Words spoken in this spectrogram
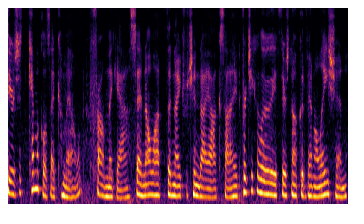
There's just chemicals that come out from the gas and a lot of the nitrogen dioxide, particularly if there's not good ventilation,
